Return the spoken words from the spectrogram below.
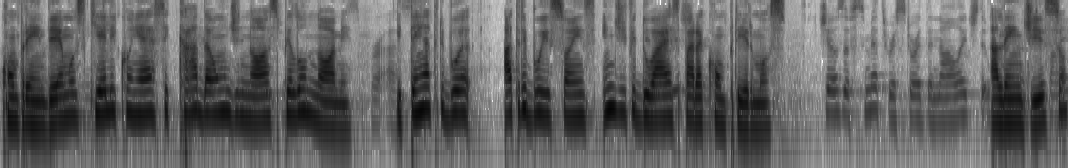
Compreendemos que Ele conhece cada um de nós pelo nome e tem atribu... atribuições individuais para cumprirmos. Além disso,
